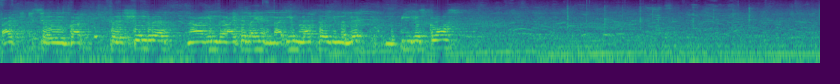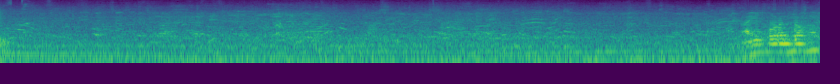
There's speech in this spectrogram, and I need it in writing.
Right, so we've got uh, Shindra now in the right hand and Naeem Lotte in the left in the PS cross. Naeem Poranto. Time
